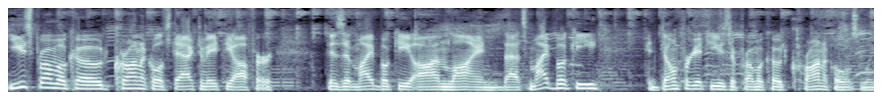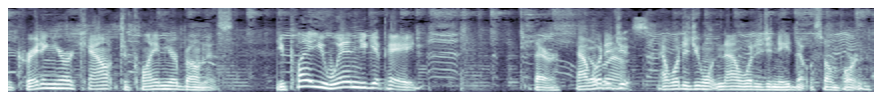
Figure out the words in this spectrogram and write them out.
Use promo code Chronicles to activate the offer. Visit MyBookie online. That's MyBookie, and don't forget to use the promo code Chronicles when creating your account to claim your bonus. You play, you win, you get paid there. Now, Go what Browns. did you? Now, what did you want? Now, what did you need that was so important?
